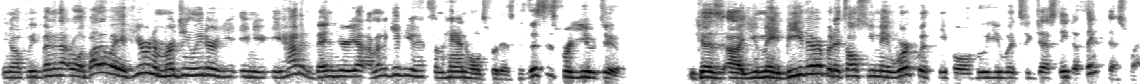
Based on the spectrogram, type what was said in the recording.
you know, if we've been in that role. And by the way, if you're an emerging leader and you, you haven't been here yet, I'm going to give you some handholds for this because this is for you too. Because uh, you may be there, but it's also you may work with people who you would suggest need to think this way.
